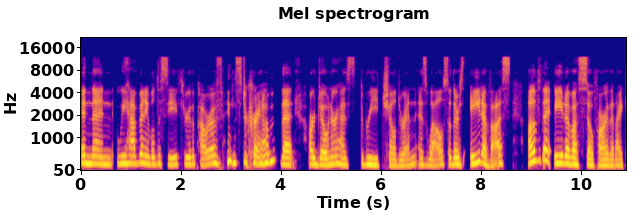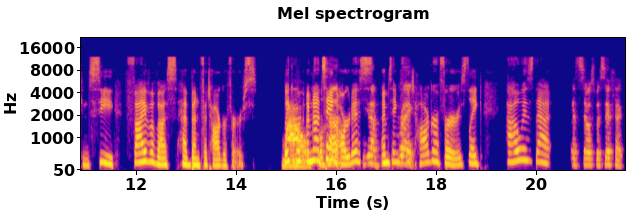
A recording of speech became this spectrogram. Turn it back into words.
And then we have been able to see through the power of Instagram that our donor has three children as well. So there's eight of us. Of the eight of us so far that I can see, five of us have been photographers. Like, Wow. I'm not saying Uh-huh. artists, Yeah, I'm saying right. photographers. Like, how is that? That's so specific.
